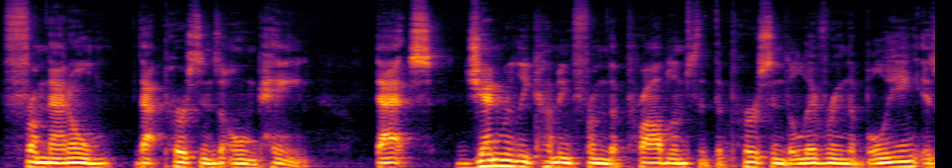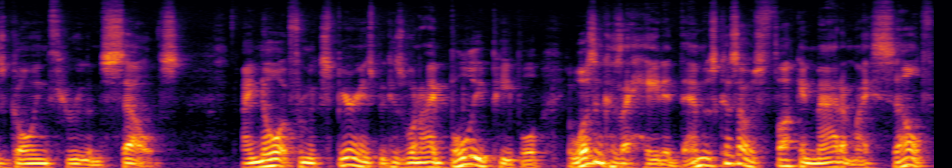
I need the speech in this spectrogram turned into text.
from that own that person's own pain. That's generally coming from the problems that the person delivering the bullying is going through themselves. I know it from experience because when I bullied people, it wasn't because I hated them, it was because I was fucking mad at myself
